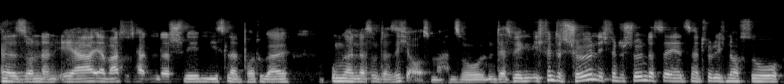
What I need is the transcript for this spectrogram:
äh, sondern eher erwartet hatten, dass Schweden, Island, Portugal, Ungarn das unter sich ausmachen. So. Und deswegen, ich finde es schön, ich finde es schön, dass er jetzt natürlich noch so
